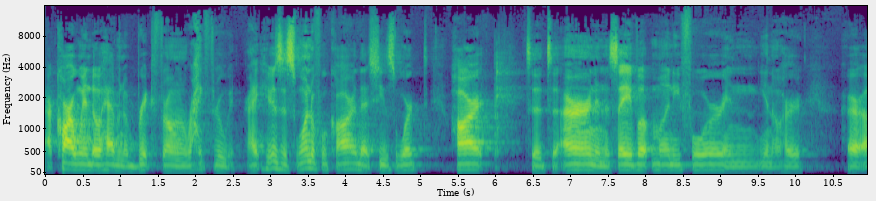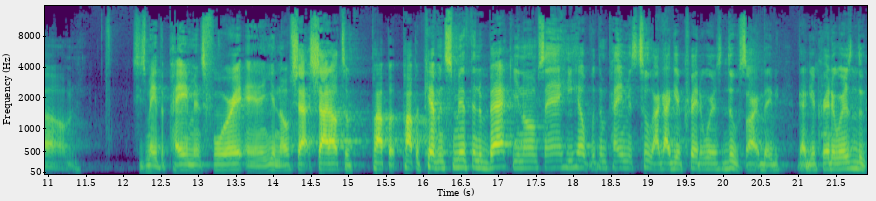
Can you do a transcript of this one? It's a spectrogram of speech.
our car window having a brick thrown right through it, right? Here's this wonderful car that she's worked hard to, to earn and to save up money for, and, you know, her, her, um, she's made the payments for it, and, you know, shout, shout out to Papa, Papa Kevin Smith in the back, you know what I'm saying? He helped with them payments too. I gotta give credit where it's due. Sorry, baby. Gotta give credit where it's due.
